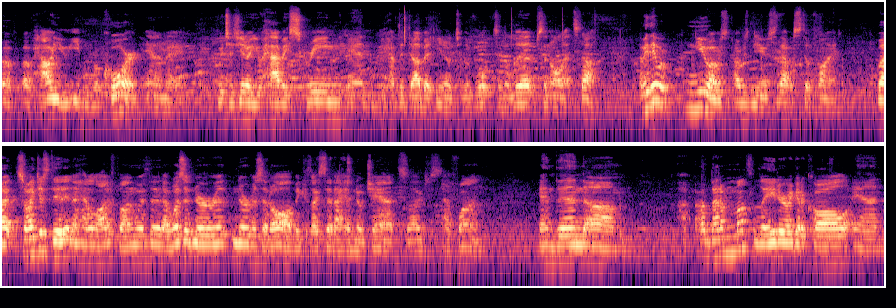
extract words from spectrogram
of, of how you even record anime, which is you know you have a screen and you have to dub it you know to the to the lips and all that stuff. I mean, they were new. I was I was new, so that was still fine. But so I just did it, and I had a lot of fun with it. I wasn't nervous nervous at all because I said I had no chance. So I just have fun. And then um, about a month later, I got a call, and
